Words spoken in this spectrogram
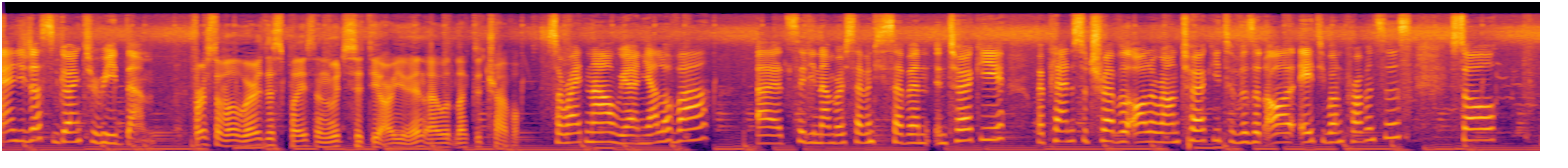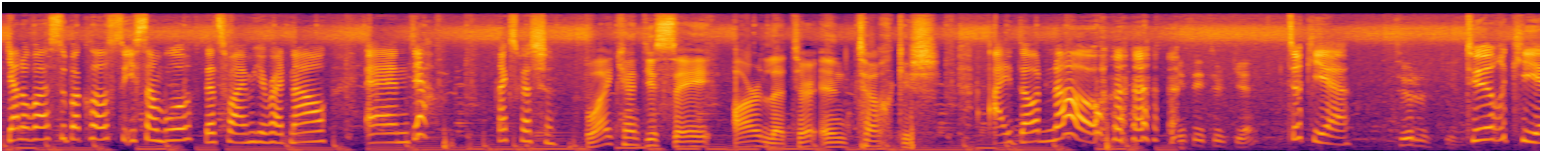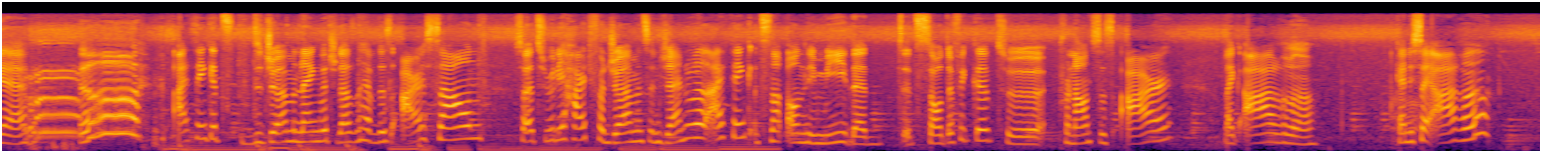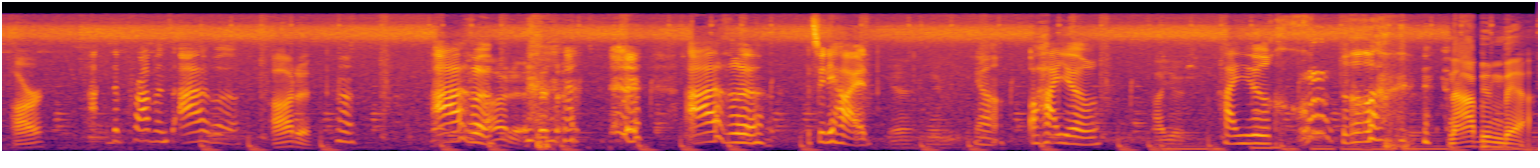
and you're just going to read them. First of all, where is this place and which city are you in? I would like to travel. So right now we are in Yalova, uh, it's city number 77 in Turkey. My plan is to travel all around Turkey to visit all 81 provinces. So Yalova is super close to Istanbul, that's why I'm here right now. And yeah, next question. Why can't you say our letter in Turkish? I don't know. You say Türkiye. Turkey. Türkiye. Turkey. I think it's the German language doesn't have this R sound. So it's really hard for Germans in general. I think it's not only me that it's so difficult to pronounce this R, like Aare. Can you say Aare? Our. The province Aare. Ağrı. Aare. Ağrı. It's really hard. yeah, maybe. Yeah. Or higher. Hayır. Higher. Ne yapıyorsun be ya?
